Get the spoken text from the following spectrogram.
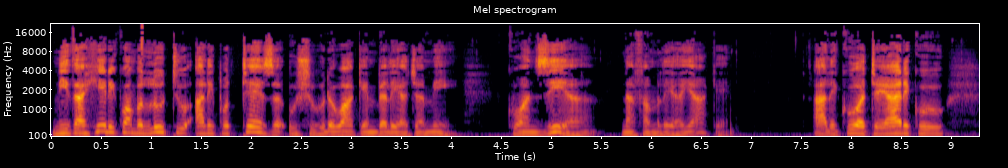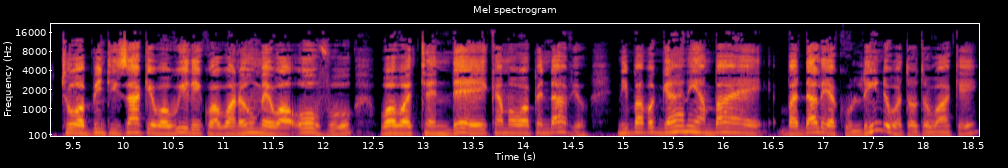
ni dhahiri kwamba Lutu alipoteza ushuhuda wake mbele ya jamii, kuanzia na familia yake. Alikuwa tayari kutoa binti zake wawili kwa wanaume waovu wawatendee kama wapendavyo. Ni baba gani ambaye badala ya kulinda watoto wake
